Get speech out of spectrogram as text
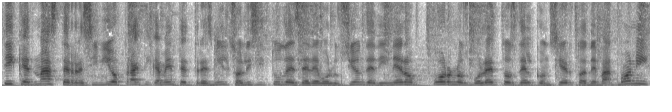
Ticketmaster recibió prácticamente 3.000 solicitudes de devolución de dinero por los boletos del concierto de Bad Bunny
